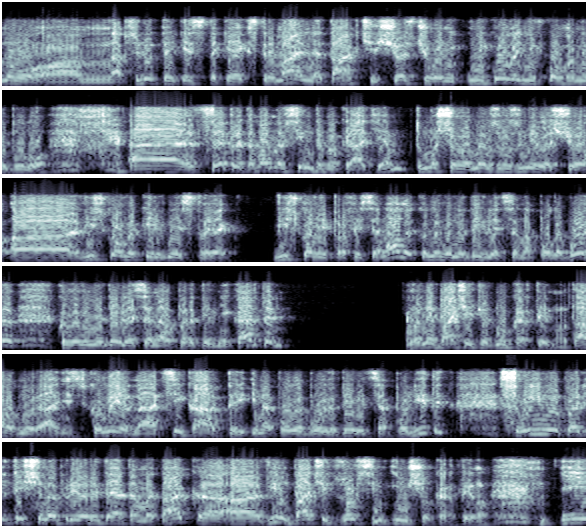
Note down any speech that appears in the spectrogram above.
ну е, абсолютно якесь таке екстремальне, так чи щось, чого ні- ніколи ні в кого не було. Це притаманно всім демократіям, тому що ну зрозуміло, що військове керівництво як військові професіонали, коли вони дивляться на поле бою, коли вони дивляться на оперативні карти. Вони бачать одну картину та одну реальність. Коли на ці карти і на поле бою дивиться політик своїми політичними пріоритетами, так а він бачить зовсім іншу картину. І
